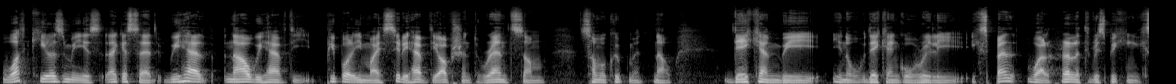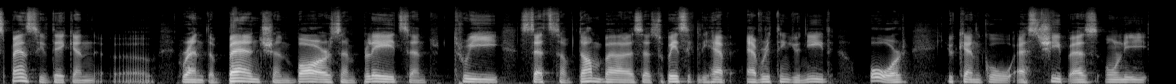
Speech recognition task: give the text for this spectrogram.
what kills me is, like I said, we have now we have the people in my city have the option to rent some some equipment now they can be you know they can go really expensive well relatively speaking expensive. They can uh, rent a bench and bars and plates and three sets of dumbbells so basically have everything you need or you can go as cheap as only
